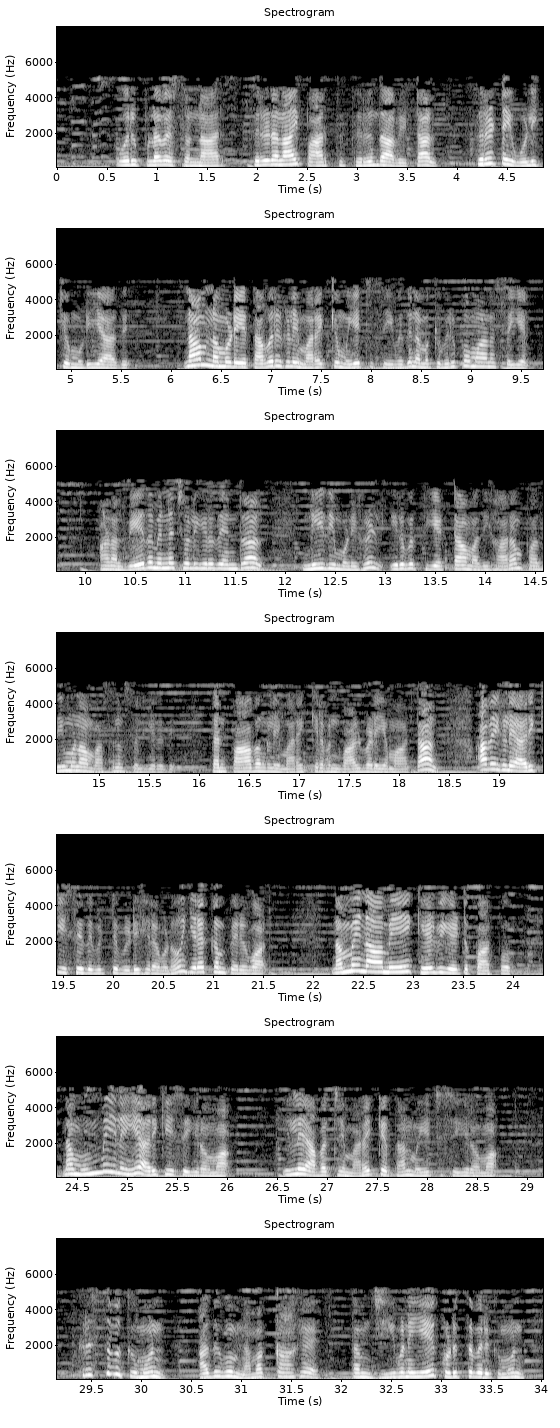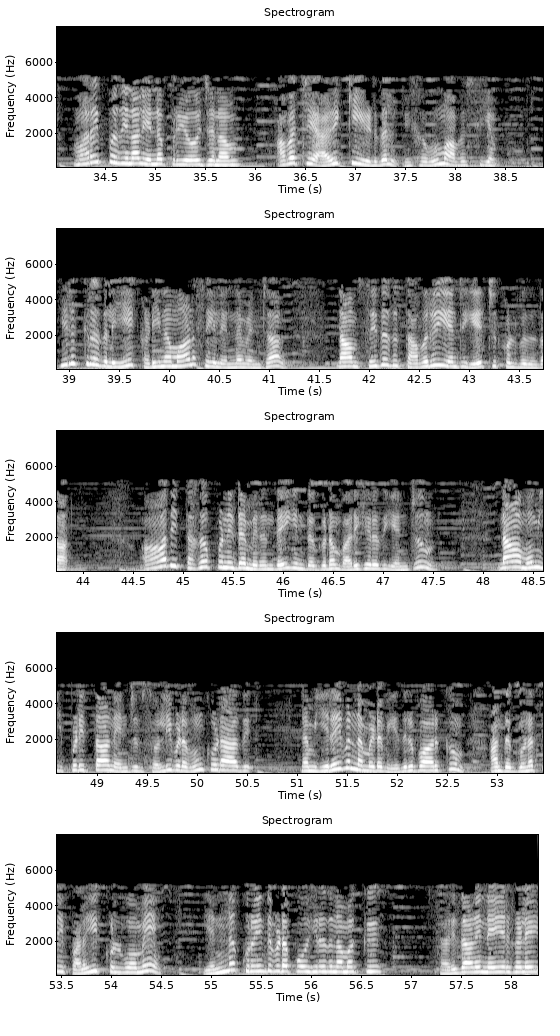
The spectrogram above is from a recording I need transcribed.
ஒரு புலவர் சொன்னார் திருடனாய் பார்த்து திருந்தாவிட்டால் திருட்டை ஒழிக்க முடியாது. நாம் நம்முடைய தவறுகளை மறைக்க முயற்சி செய்வது நமக்கு விருப்பமான செயல். ஆனால் வேதம் என்ன சொல்கிறது என்றால் நீதிமொழிகள் இருபத்தி எட்டாம் அதிகாரம் பதிமூணாம் வசனம் சொல்கிறது. தன் பாவங்களை மறைக்கிறவன் வாழ்வடைய மாட்டான். அவைகளை அறிக்கை செய்து விட்டு விடுகிறவனோ இரக்கம் பெறுவான். நம்மை நாமே கேள்வி கேட்டு பார்ப்போம். நாம் உண்மையிலேயே அறிக்கை செய்கிறோமா? இல்லை அவற்றை மறைக்கத்தான் முயற்சி செய்கிறோமா? கிறிஸ்துவுக்கு முன் அதுவும் நமக்காக தம் ஜீவனையே கொடுத்தவருக்கு முன் மறைப்பதினால் என்ன பிரயோஜனம்? அவற்றை அறிக்கையிடுதல் மிகவும் அவசியம். இருக்கிறதிலேயே கடினமான செயல் என்னவென்றால் நாம் செய்தது தவறு என்று ஏற்றுக்கொள்வதுதான். ஆதி தகப்பனிடமிருந்தே இந்த குணம் வருகிறது என்றும் நாமும் இப்படித்தான் என்றும் சொல்லிவிடவும் கூடாது. நம் இறைவன் நம்மிடம் எதிர்பார்க்கும் அந்த குணத்தை பழகிக் கொள்வோமே என்ன குறைந்து விட போகிறது நமக்கு? சரிதானே நேயர்களே?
